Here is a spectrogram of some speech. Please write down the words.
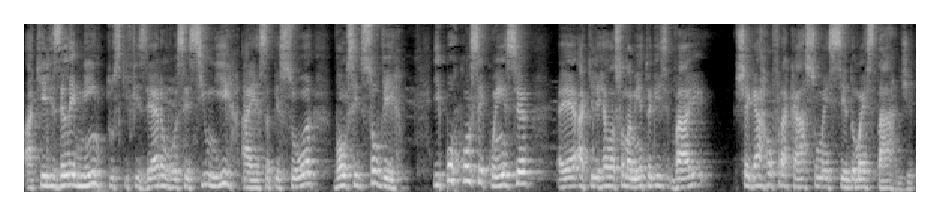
aqueles elementos que fizeram você se unir a essa pessoa vão se dissolver e por consequência é, aquele relacionamento ele vai chegar ao fracasso mais cedo ou mais tarde.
